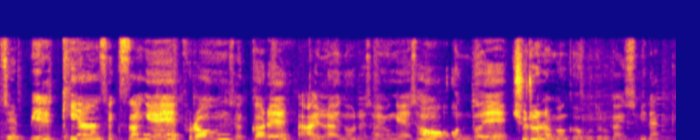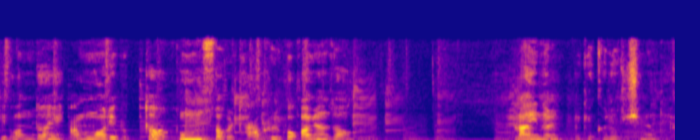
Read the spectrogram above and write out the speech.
이제 milky한 색상의 브라운 색깔의 아이라이너를 사용해서 under에 줄을 한번 그어보도록 하겠습니다. 이렇게 under에 앞머리부터 속눈썹을 다 긁어가면서 라인을 이렇게 그려주시면 돼요.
